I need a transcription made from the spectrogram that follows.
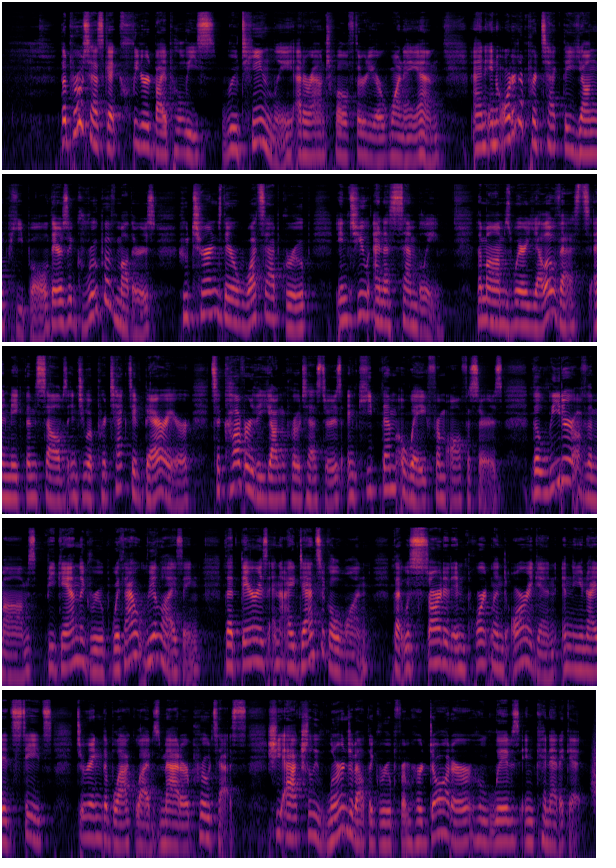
The protests get cleared by police routinely at around 12:30 or 1 a.m. And in order to protect the young people, there's a group of mothers who turned their WhatsApp group into an assembly. The moms wear yellow vests and make themselves into a protective barrier to cover the young protesters and keep them away from officers. The leader of the moms began the group without realizing that there is an identical one that was started in Portland, Oregon in the United States during the Black Lives Matter protests. She actually learned about the group from her daughter, who lives in Connecticut.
